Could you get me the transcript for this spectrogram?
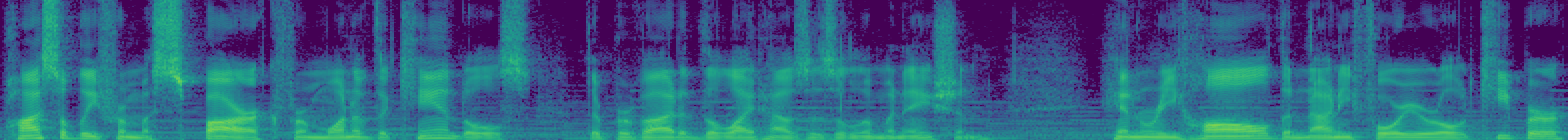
possibly from a spark from one of the candles that provided the lighthouse's illumination. Henry Hall, the 94 year old keeper,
